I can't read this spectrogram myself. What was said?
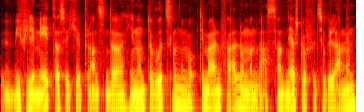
wie viele Meter solche Pflanzen da hinunterwurzeln im optimalen Fall, um an Wasser und Nährstoffe zu gelangen.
